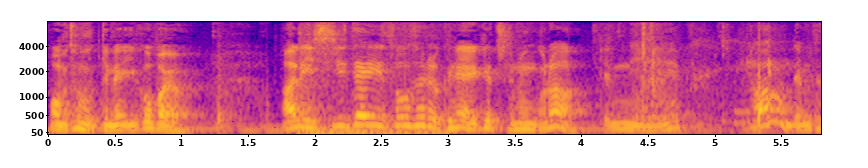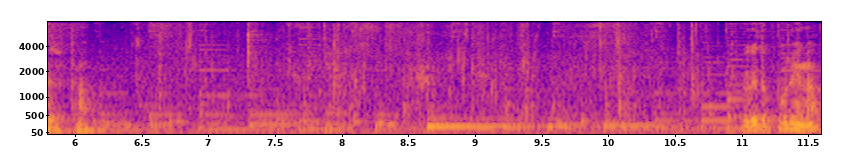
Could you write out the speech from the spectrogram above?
엄청 웃기네. 이거 봐요. 아니 CJ 소스를 그냥 이렇게 주는구나. 깻잎. 아 냄새 좋다. 여기도 뿌리나?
